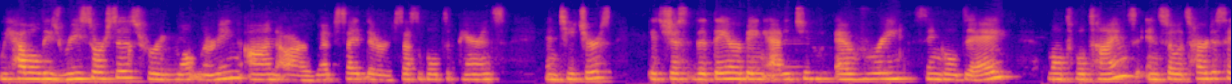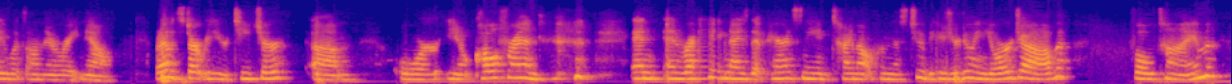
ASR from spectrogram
We have all these resources for remote learning on our website that are accessible to parents and teachers. It's just that they are being added to every single day, multiple times. And so it's hard to say what's on there right now. But I would start with your teacher um, or, you know, call a friend and, and recognize that parents need time out from this too, because you're doing your job full time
